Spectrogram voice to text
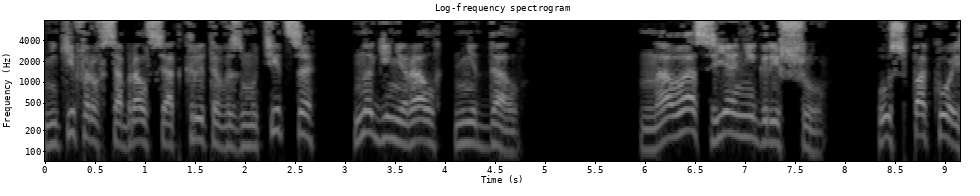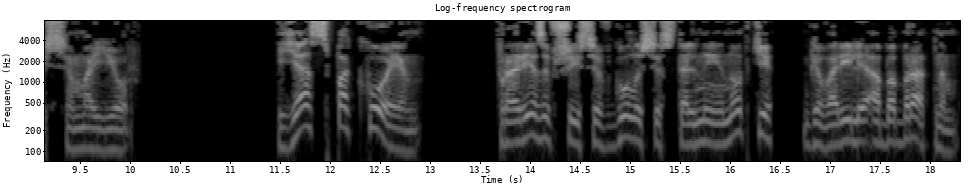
Никифоров собрался открыто возмутиться, но генерал не дал. — На вас я не грешу. Успокойся, майор. — Я спокоен, Прорезавшиеся в голосе стальные нотки говорили об обратном.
